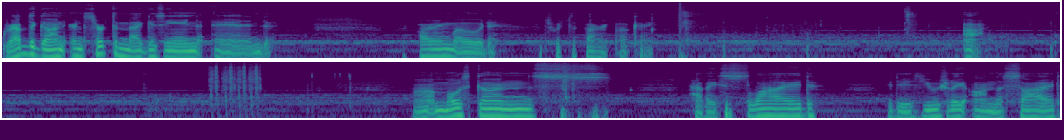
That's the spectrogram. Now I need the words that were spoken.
Grab the gun, insert the magazine, and firing mode. Switch the firing. Okay. Ah. Uh, most guns have a slide. It is usually on the side,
